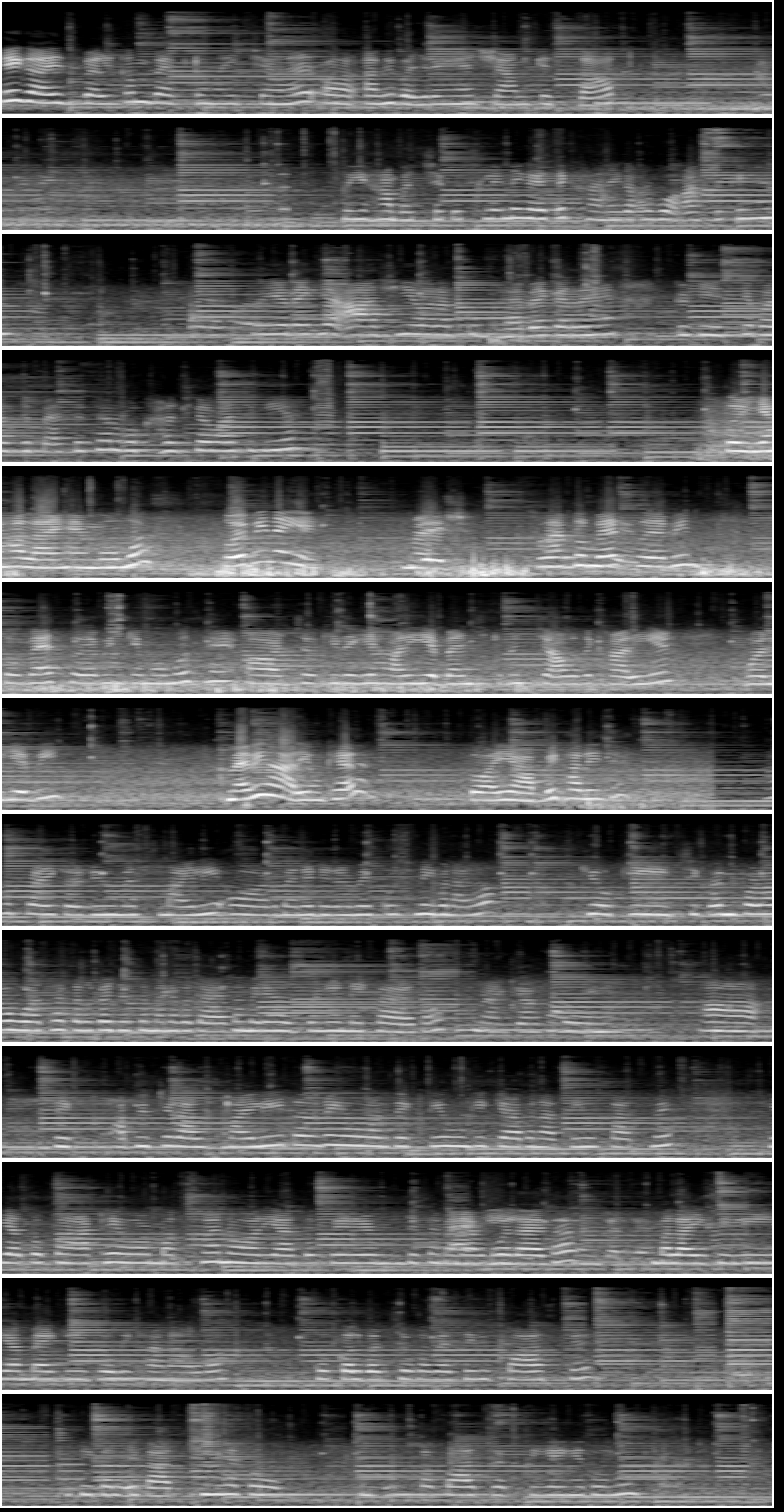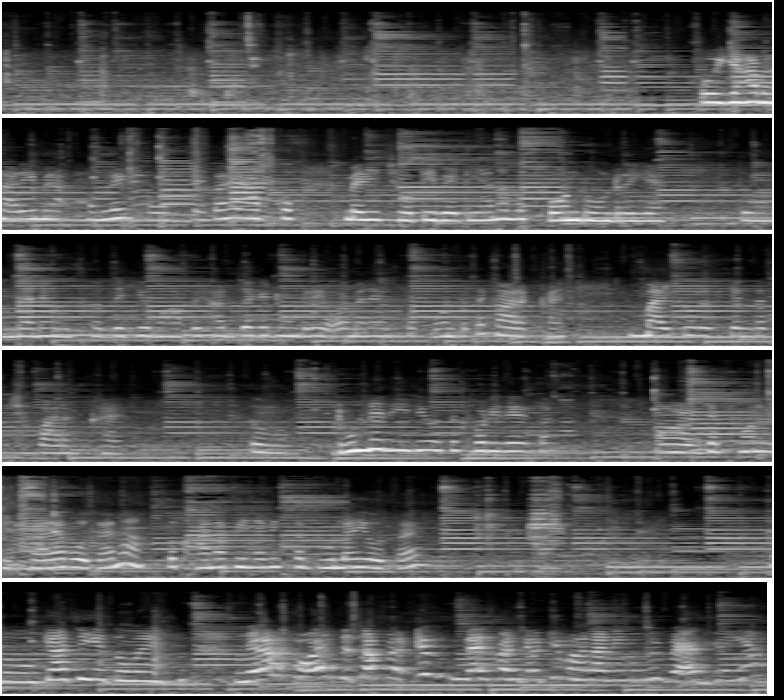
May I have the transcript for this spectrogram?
Hey guys welcome back to my channel और अभी बज रहे हैं शाम के साथ तो यहाँ बच्चे कुछ लेने गए थे खाने का और वो आ चुके हैं। तो ये देखिए आज ही और आपको भय भय कर रहे हैं क्योंकि इसके पास जो पैसे थे और वो खर्च करवा चुकी है। तो यहाँ लाए हैं मोमोज। सोयाबीन है ये? वेज हाँ तो वेज सोयाबीन। तो वेज सोयाबीन के मोमोज हैं और जो कि देखिए हमारी ये बेंच कितने चाव से खा रही है और ये भी मैं भी खा रही हूँ खैर। तो आइए आप भी खा लीजिए। हाँ फ्राई कर रही हूँ मैं स्माइली और मैंने डिनर में कुछ नहीं बनाया क्योंकि चिकन पड़ा हुआ था कल का जैसे मैंने बताया था मेरे हस्बैंड ने नहीं खाया था। मैं क्या खा तो हाँ देख अभी फ़िलहाल स्माइली ही कर रही हूँ और देखती हूँ कि क्या बनाती हूँ साथ में। या तो पराठे और मक्खन और या तो फिर जैसे मैंने आपको बताया था। मलाई चिली या मैगी जो भी खाना होगा। तो कल बच्चों का वैसे भी फास्ट है। क्योंकि कल एक आदमी है तो उसका फास्ट रखती है ये दोनों। तो यहाँ बना रही मैं ऑमलेट और पता है आपको, मेरी छोटी बेटी है ना, वो फ़ोन ढूंढ रही है। तो मैंने उसका, देखिए, वहाँ पे हर जगह ढूंढ रही है और मैंने उसका फ़ोन, पता कहाँ रखा है? माइक्रोवेव के अंदर छुपा रखा है। तो ढूँढने दीजिए उसे थोड़ी देर तक। और जब फ़ोन गायब होता है ना तो खाना पीना भी सब भूला ही होता है। तो क्या चाहिए तुम्हें? मेरा फ़ोन स्विच ऑफ़ करके नेट बंद करके महारानी मम्मी बैठ गई है।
